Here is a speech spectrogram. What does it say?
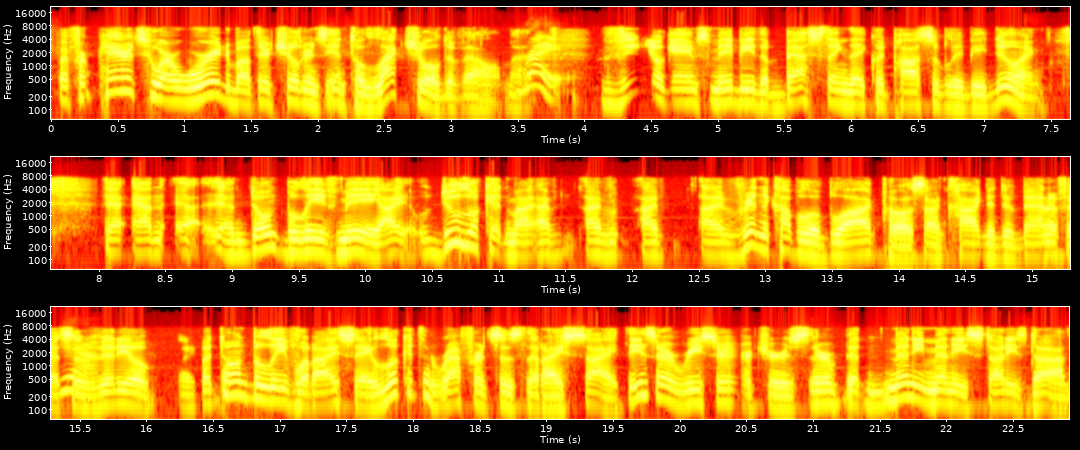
but for parents who are worried about their children's intellectual development, Right. video games may be the best thing they could possibly be doing. That and uh, and don't believe me. I do look at my. I've I've I've I've written a couple of blog posts on cognitive benefits Yeah. of video, but don't believe what I say. Look at the references that I cite. These are researchers. There have been many many studies done.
